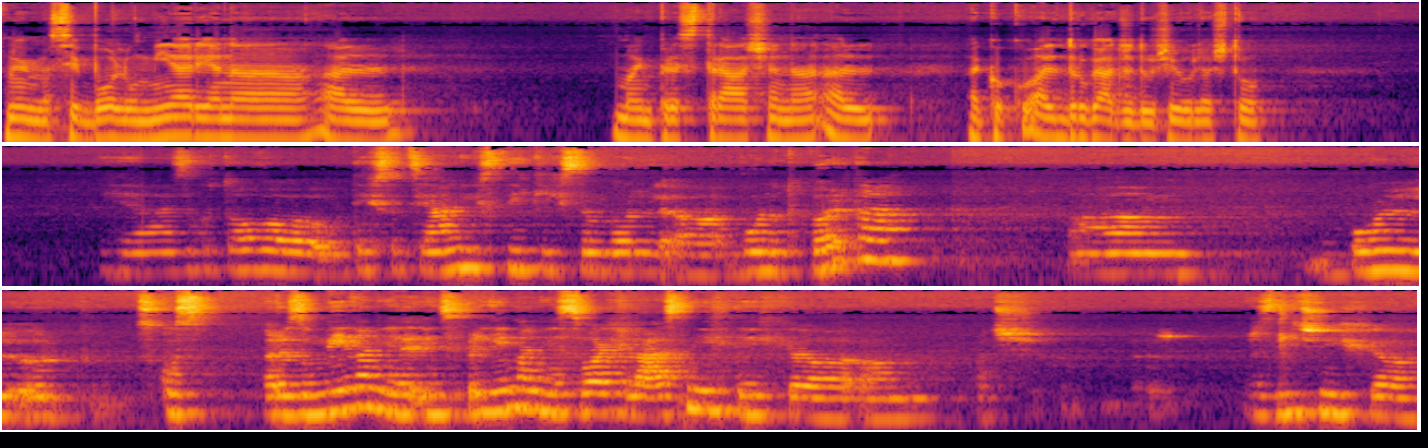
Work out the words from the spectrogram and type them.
Ne vem, si bolj umirjena ali manj prestrašena, ali, ali, ali drugače doživljaš to? Ja, zagotovo v teh socialnih stikih sem bolj, uh, bolj odprta um, bolj uh, skozi razumevanje in sprejemanje svojih lastnih teh um, pač različnih uh,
